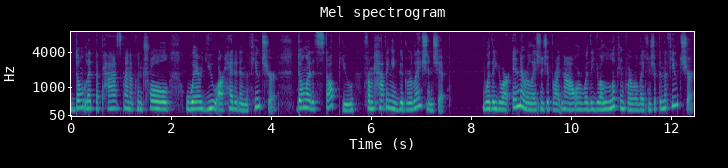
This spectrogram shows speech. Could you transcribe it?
don't let the past kind of control where you are headed in the future don't let it stop you from having a good relationship whether you are in a relationship right now or whether you are looking for a relationship in the future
